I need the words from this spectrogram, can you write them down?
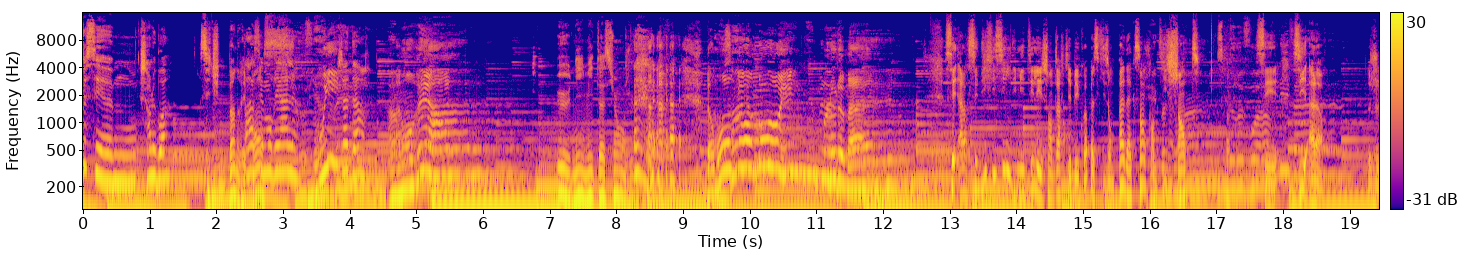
Que c'est euh, Charlebois C'est une bonne réponse. Ah, c'est Montréal. Oui. J'adore. À Montréal, Une imitation, Julien. Dans mon bleu de mer. C'est alors c'est difficile d'imiter les chanteurs québécois parce qu'ils ont pas d'accent quand ils chantent. C'est si alors je,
